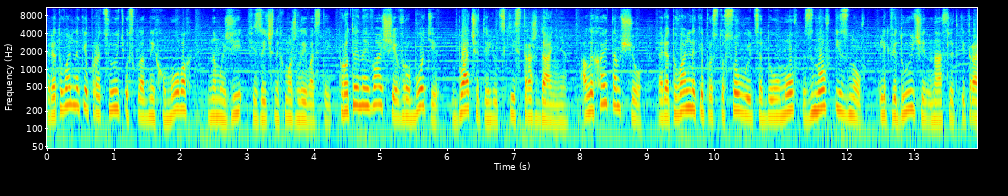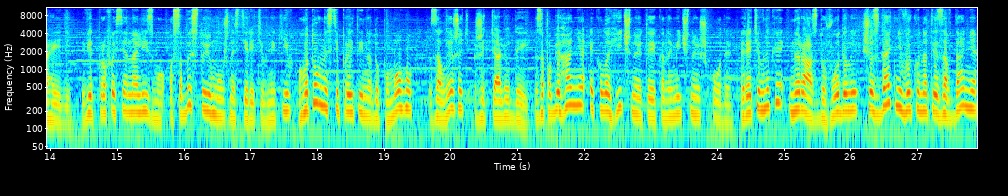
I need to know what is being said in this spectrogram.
Рятувальники працюють у складних умовах на межі фізичних можливостей. Проте найважче в роботі бачити людські страждання. Але хай там що. Рятувальники пристосовуються до умов знов і знов, ліквідуючи наслідки трагедій. Від професіоналізму, особистої мужності рятівників, готовності прийти на допомогу залежить життя людей, запобігання екологічної та економічної шкоди. Рятівники не раз доводили, що здатні виконати завдання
